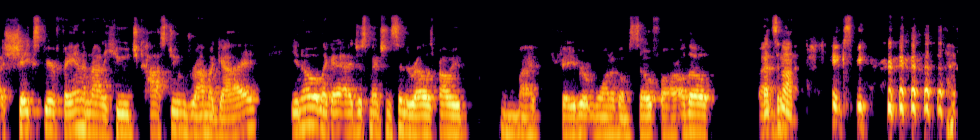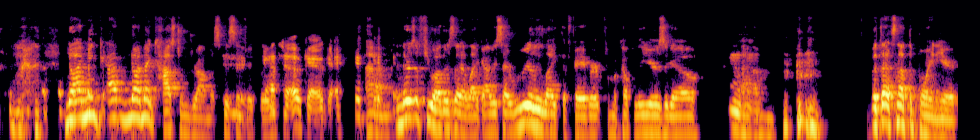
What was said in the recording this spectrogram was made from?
a shakespeare fan. I'm not a huge costume drama guy. You know like i, I just mentioned cinderella is probably my favorite one of them so far although That's not Shakespeare. no, I mean, I, no, I meant costume drama specifically. gotcha. Okay, okay. Um, and there's a few others that I like. Obviously, I really like the favorite from a couple of years ago. Mhm. Um, but that's not the point here.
